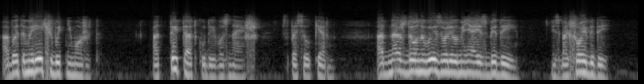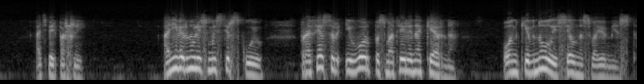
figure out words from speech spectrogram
«Об этом и речи быть не может». «А ты-то откуда его знаешь?» — спросил Керн. «Однажды он вызволил меня из беды, из большой беды. А теперь пошли». Они вернулись в мастерскую — Профессор и вор посмотрели на Керна. Он кивнул и сел на свое место.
